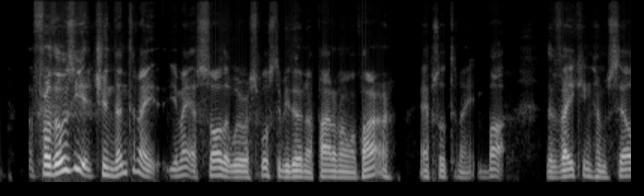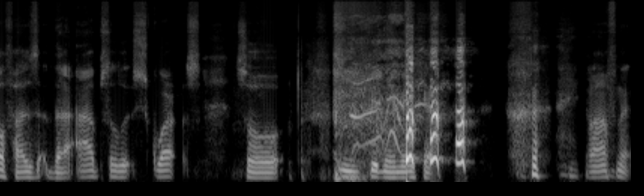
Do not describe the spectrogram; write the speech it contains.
for those of you tuned in tonight, you might have saw that we were supposed to be doing a paranormal patter episode tonight, but the Viking himself has the absolute squirts, so he couldn't make it. You're laughing at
